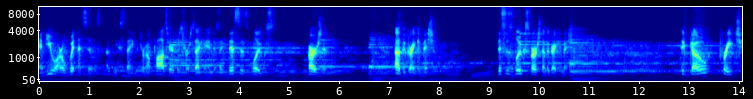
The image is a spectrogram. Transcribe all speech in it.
And you are witnesses of these things. We're going to pause here just for a second and just say, This is Luke's version of the Great Commission. This is Luke's version of the Great Commission. To go preach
